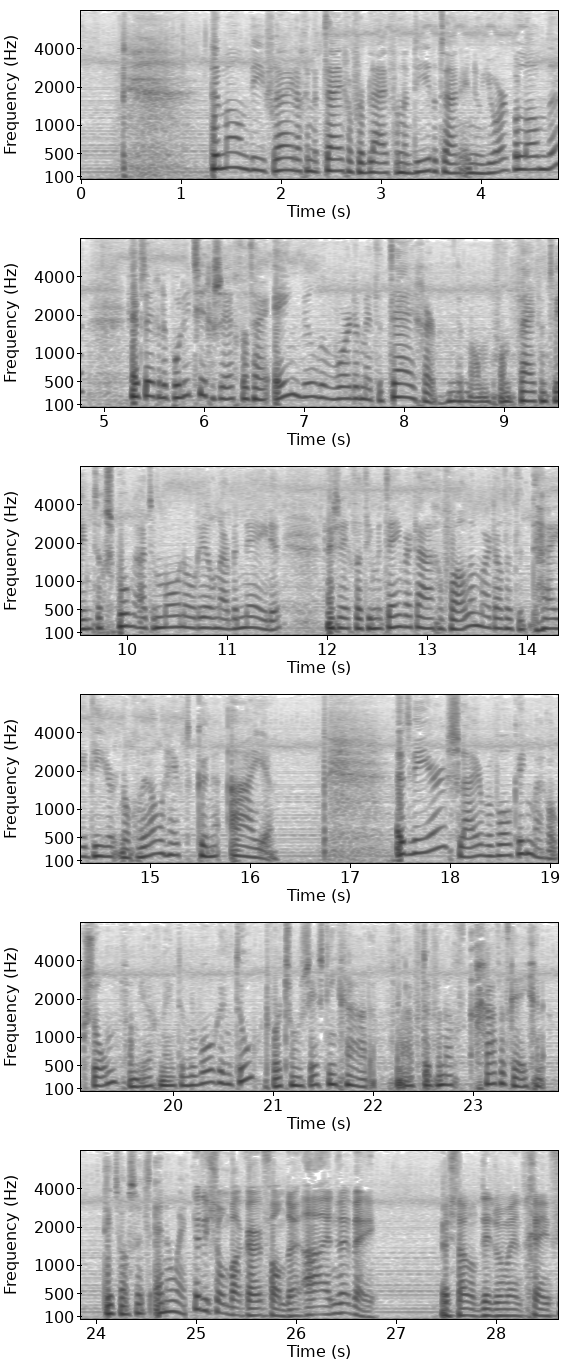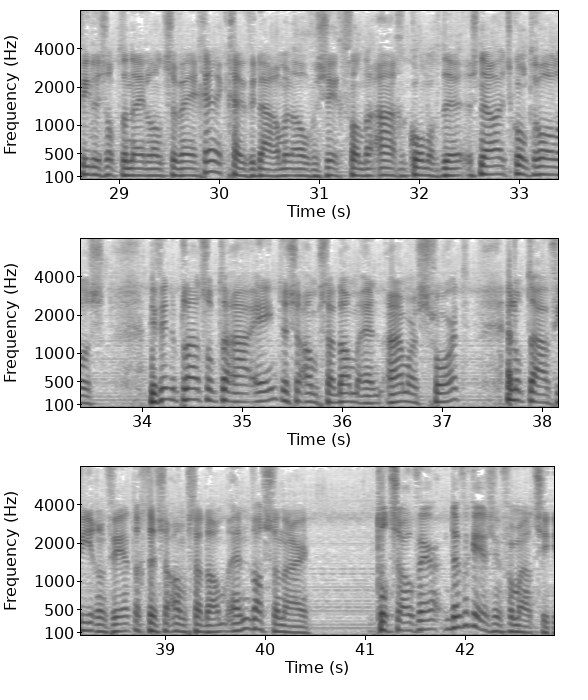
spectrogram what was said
De man die vrijdag in het tijgerverblijf van een dierentuin in New York belandde, heeft tegen de politie gezegd dat hij één wilde worden met de tijger. De man van 25 sprong uit de monorail naar beneden. Hij zegt dat hij meteen werd aangevallen, maar dat het, hij het dier nog wel heeft kunnen aaien. Het weer, sluierbewolking, maar ook zon. Vanmiddag neemt de bewolking toe. Het wordt zo'n 16 graden. Vanavond en vannacht gaat het regenen. Dit was het NOS. Dit is John Bakker van de ANWB. Er staan op dit moment geen files op de Nederlandse wegen. Ik geef u daarom een overzicht van de aangekondigde snelheidscontroles. Die vinden plaats op de A1 tussen Amsterdam en Amersfoort en op de A44 tussen Amsterdam en Wassenaar. Tot zover de verkeersinformatie.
